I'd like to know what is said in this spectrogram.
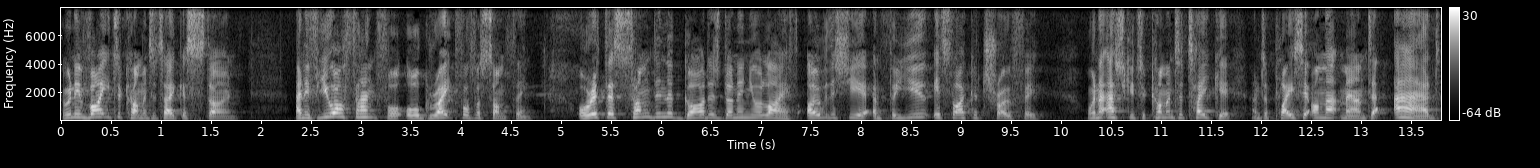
We're going to invite you to come and to take a stone. And if you are thankful or grateful for something, or if there's something that God has done in your life over this year, and for you it's like a trophy, we're going to ask you to come and to take it and to place it on that mound to add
